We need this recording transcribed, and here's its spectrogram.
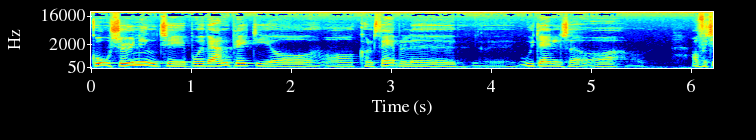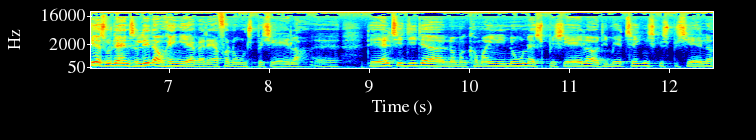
god søgning til både værnepligtige og, og konstabeluddannelser øh, og, officersuddannelse er lidt afhængig af, hvad det er for nogle specialer. Øh, det er altid de der, når man kommer ind i nogle af specialer, og de mere tekniske specialer,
